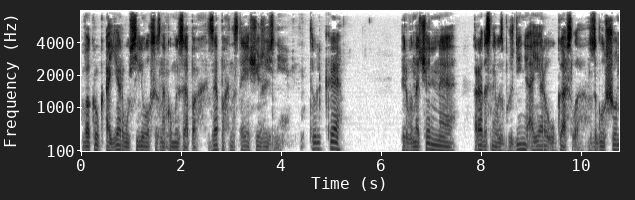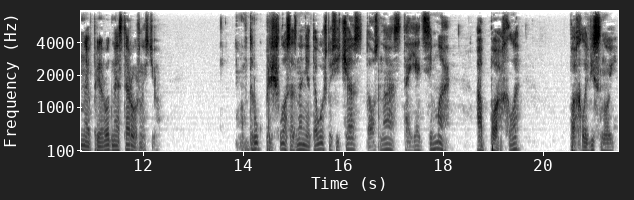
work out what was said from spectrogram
Вокруг Аяра усиливался знакомый запах. Запах настоящей жизни. Только первоначальное радостное возбуждение Аяра угасло, заглушенное природной осторожностью. Вдруг пришло осознание того, что сейчас должна стоять зима, а пахло... пахло весной.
